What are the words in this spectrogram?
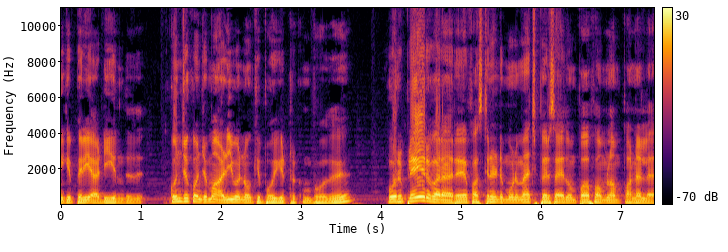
மிகப்பெரிய அடி இருந்தது. கொஞ்சம் கொஞ்சமாக அழிவை நோக்கி போய்கிட்டு இருக்கும்போது ஒரு பிளேயர் வராரு ஃபஸ்ட்டு ரெண்டு மூணு மேட்ச் பெருசாக எதுவும் பர்ஃபார்ம்லாம் பண்ணலை.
